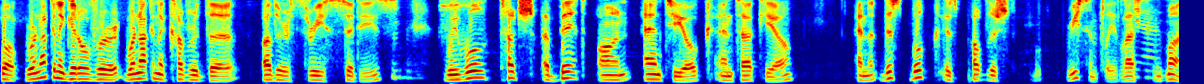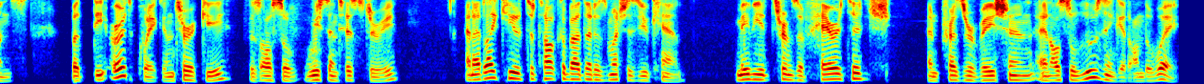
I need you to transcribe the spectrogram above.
Well, we're not going to get over. We're not going to cover the other three cities. Mm-hmm. We will touch a bit on Antioch, Antakya, and this book is published recently, last yeah. few months. But the earthquake in Turkey is also recent history. And I'd like you to talk about that as much as you can, maybe in terms of heritage and preservation and also losing it on the way.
